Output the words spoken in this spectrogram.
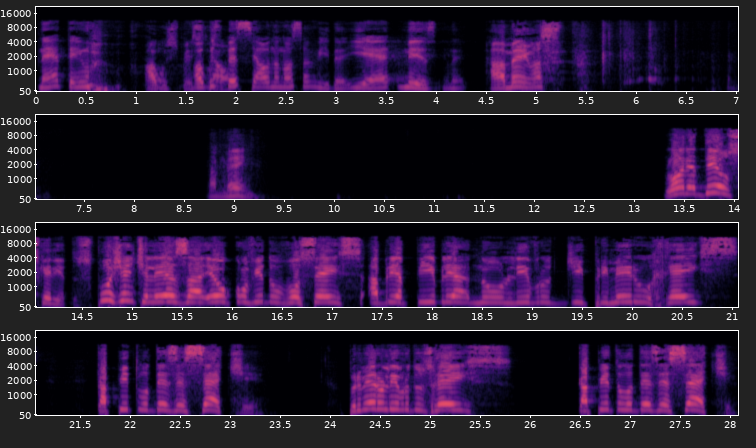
né? Tem um algo especial. algo especial na nossa vida. E é mesmo, né? Amém. Mas... Amém. Glória a Deus, queridos. Por gentileza, eu convido vocês a abrir a Bíblia no livro de 1 Reis, capítulo 17. Primeiro livro dos Reis, capítulo 17.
